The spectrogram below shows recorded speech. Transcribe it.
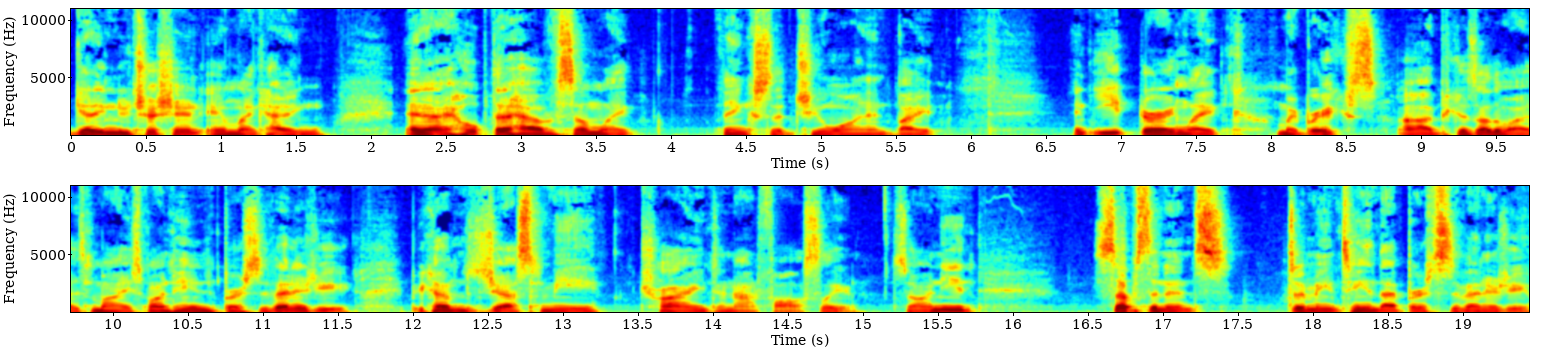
getting nutrition and like having, and I hope that I have some like things to chew on and bite and eat during like my breaks uh, because otherwise my spontaneous bursts of energy becomes just me trying to not fall asleep. So I need substance to maintain that burst of energy.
